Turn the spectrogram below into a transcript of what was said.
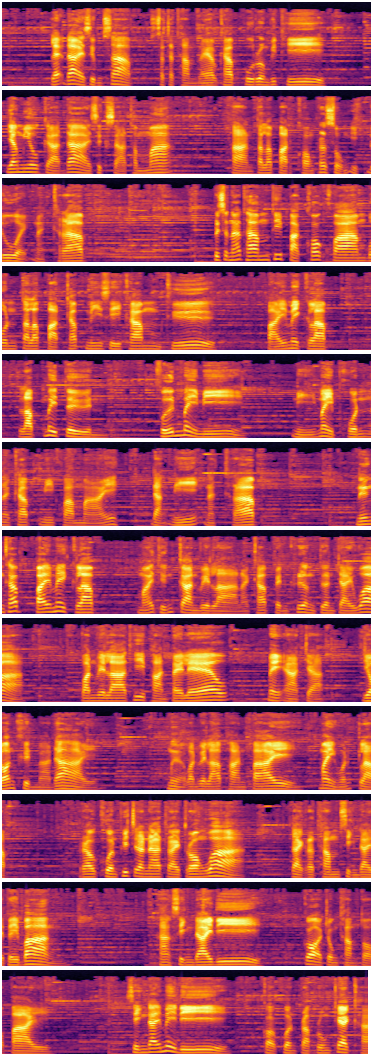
และได้ซึมซาบสัจธรรมแล้วครับ ผู้ร่วมพิธี ยังมีโอกาสได้ศึกษาธรรมะ ผ่านตลปัดของพระสงฆ์อีกด้วยนะครับ ปริศนาธรรมที่ปักข้อความบนตลปัดครับมีสี่คำคือ ไปไม่กลับ หลับไม่ตื่น ฟื้นไม่มี หนีไม่พ้นนะครับ มีความหมายดังนี้นะครับหนึ่งครับไปไม่กลับ หมายถึงการเวลานะครับเป็นเครื่องเตือนใจว่า วันเวลาที่ผ่านไปแล้ว ไม่อาจจะย้อนขึ้นมาได้ เมื่อวันเวลาผ่านไปไม่หวนกลับ เราควรพิจารณาไตรตรองว่า ได้กระทำสิ่งใดไปบ้าง หากสิ่งใดดี ก็จงทำต่อไป สิ่งใดไม่ดี ก็ควรปรับปรุงแก้ไข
